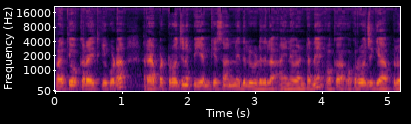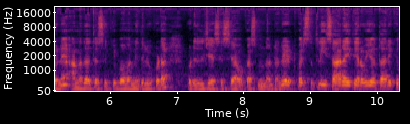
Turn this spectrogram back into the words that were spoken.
ప్రతి ఒక్క రైతుకి కూడా రేపటి రోజున పీఎం కిసాన్ నిధులు విడుదల అయిన వెంటనే ఒక ఒక రోజు గ్యాప్లోనే అన్నదాత సుఖీభవన్ నిధులు కూడా విడుదల చేసేసే అవకాశం ఉందంటారు ఎట్టి పరిస్థితులు ఈసారి అయితే ఇరవయో తారీఖు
